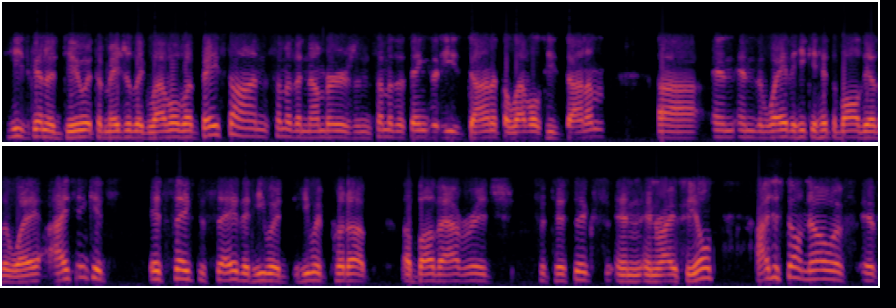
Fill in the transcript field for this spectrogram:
he's going to do at the major league level, but based on some of the numbers and some of the things that he's done at the levels he's done them uh, and and the way that he can hit the ball the other way, I think it's it's safe to say that he would he would put up above average statistics in, in right field. I just don't know if if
